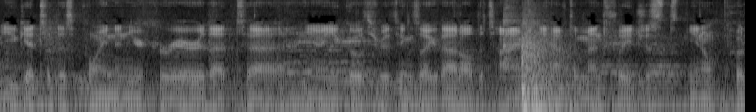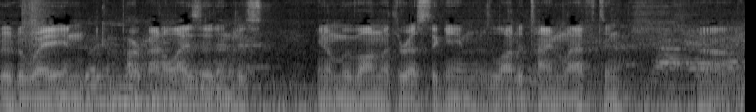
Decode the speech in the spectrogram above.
you get to this point in your career that uh, you know you go through things like that all the time, and you have to mentally just you know put it away and compartmentalize it and just you know move on with the rest of the game. There's a lot of time left, and um,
